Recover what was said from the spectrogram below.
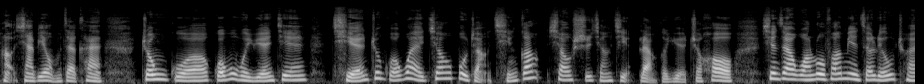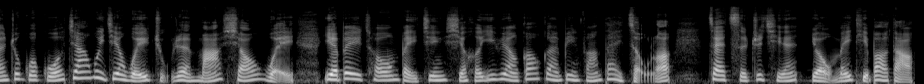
好，下边我们再看中国国务委员兼前中国外交部长秦刚消失将近两个月之后，现在网络方面则流传中国国家卫健委主任马晓伟也被从北京协和医院高干病房带走了。在此之前，有媒体报道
